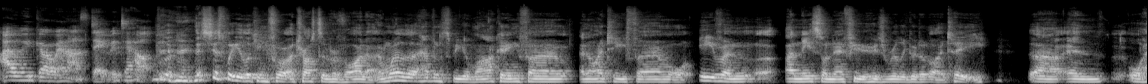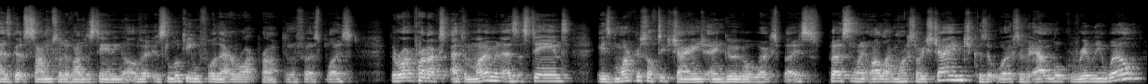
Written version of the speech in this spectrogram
I would go and ask David to help. Look, it's just where you're looking for a trusted provider, and whether that happens to be your marketing firm, an IT firm, or even a niece or nephew who's really good at IT. Uh, and or has got some sort of understanding of it is looking for that right product in the first place. The right products at the moment, as it stands, is Microsoft Exchange and Google Workspace. Personally, I like Microsoft Exchange because it works with Outlook really well.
